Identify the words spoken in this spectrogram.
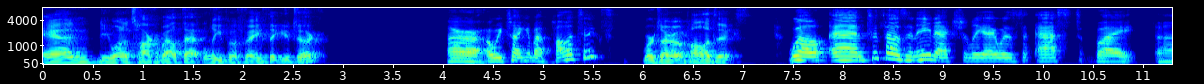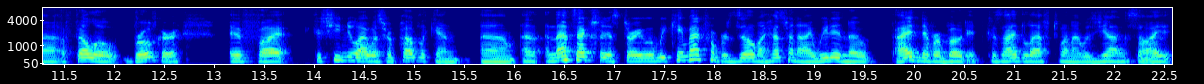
And do you want to talk about that leap of faith that you took? Uh, are we talking about politics? We're talking about politics. Well, in 2008, actually, I was asked by uh, a fellow broker if I, because she knew I was Republican, um, and, and that's actually a story. When we came back from Brazil, my husband and I, we didn't know. I'd never voted because I'd left when I was young, so I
